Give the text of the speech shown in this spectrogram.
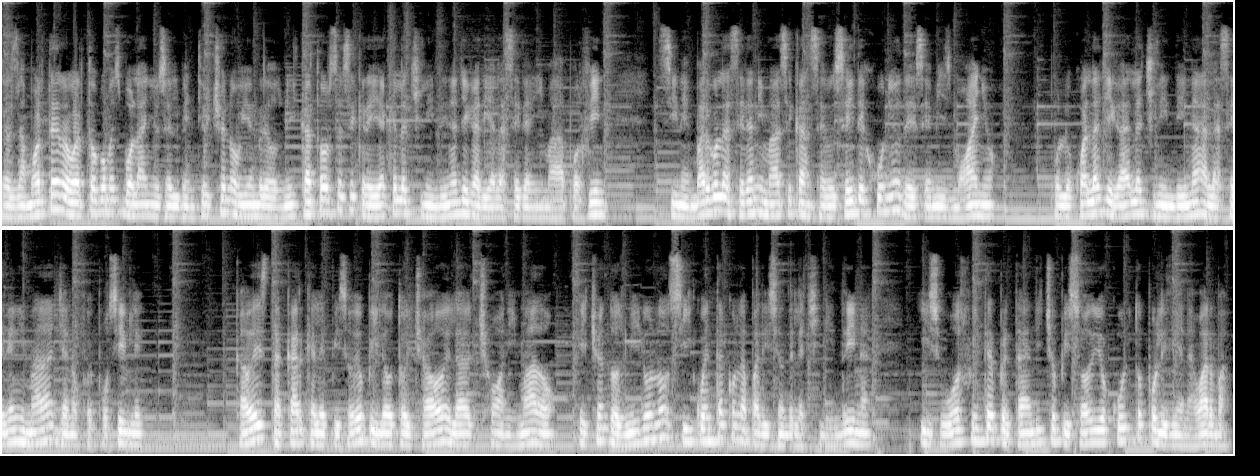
Tras la muerte de Roberto Gómez Bolaños el 28 de noviembre de 2014 se creía que la chilindrina llegaría a la serie animada por fin, sin embargo, la serie animada se canceló el 6 de junio de ese mismo año, por lo cual la llegada de la chilindrina a la serie animada ya no fue posible. Cabe destacar que el episodio piloto El Chavo del Ocho animado, hecho en 2001, sí cuenta con la aparición de la chilindrina, y su voz fue interpretada en dicho episodio oculto por Liliana Barba.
